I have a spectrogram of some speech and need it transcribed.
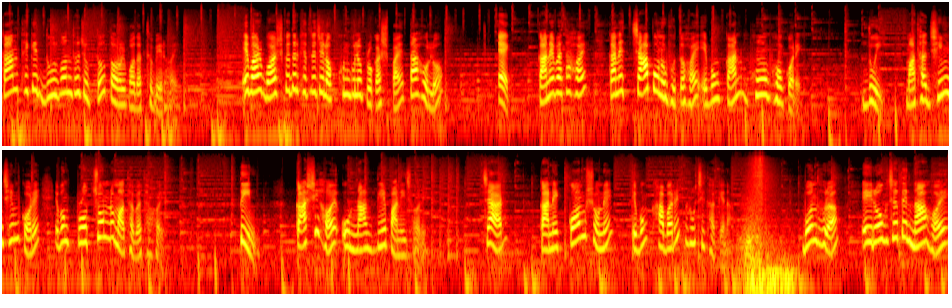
কান থেকে দুর্গন্ধযুক্ত তরল পদার্থ বের হয়। এবার বয়স্কদের ক্ষেত্রে যে লক্ষণগুলো প্রকাশ পায় তা হলো, এক, কানে ব্যথা হয় কানে চাপ অনুভূত হয় এবং কান ভোঁ ভোঁ করে। দুই, মাথা ঝিমঝিম করে এবং প্রচণ্ড মাথা ব্যথা হয়। তিন, কাশি হয় ও নাক দিয়ে পানি ঝরে। চার, কানে কম শোনে এবং খাবারে রুচি থাকে না। বন্ধুরা, এই রোগ যাতে না হয়,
